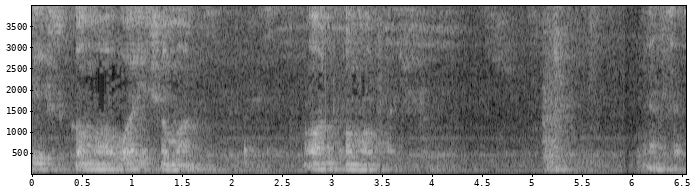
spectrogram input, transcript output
এক্স কমা ওয়াই সমান ওয়ান কমা ফাইভ অ্যান্সার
